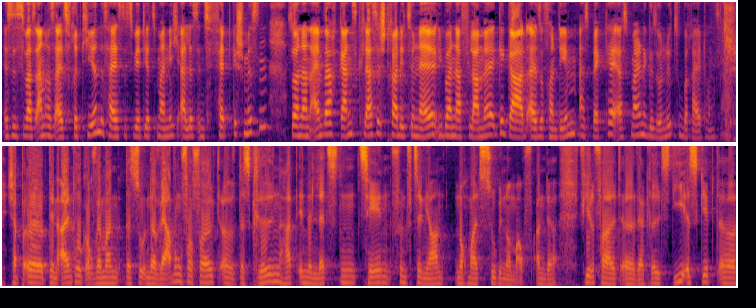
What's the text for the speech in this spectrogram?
Es ist was anderes als Frittieren. Das heißt, es wird jetzt mal nicht alles ins Fett geschmissen, sondern einfach ganz klassisch traditionell über einer Flamme gegart. Also von dem Aspekt her erstmal eine gesunde Zubereitungsart. Ich habe äh, den Eindruck, auch wenn man das so in der Werbung verfolgt, äh, das Grillen hat in den letzten 10, 15 Jahren nochmals zugenommen, auch an der Vielfalt äh, der Grills, die es gibt. Äh,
